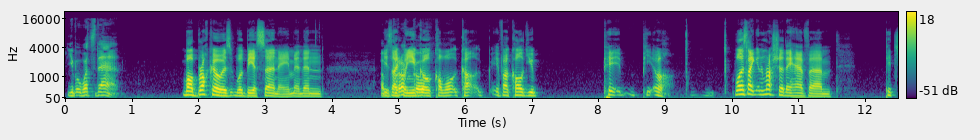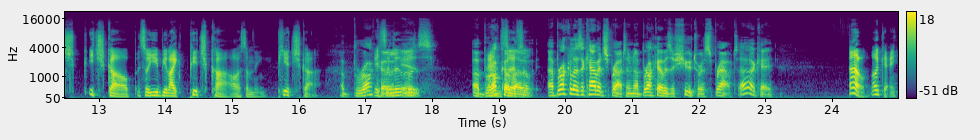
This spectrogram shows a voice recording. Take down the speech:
"Yeah, but what's that?" Well, Brocco is would be a surname, and then A it's like when you go call, call, if I called you, P, P, oh, well, it's like in Russia they have um, Pichka, so you'd be like Pichka or something, Pichka. A brocco It's a little- is a so- so- a broccolo is a cabbage sprout, and a brocco is a shoot or a sprout. Oh, okay. Oh, okay.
